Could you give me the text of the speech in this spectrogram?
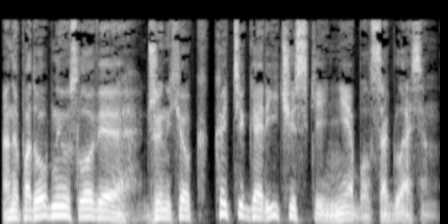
А на подобные условия Джин Хёк категорически не был согласен.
